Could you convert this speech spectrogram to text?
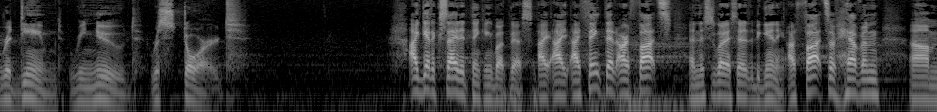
redeemed, renewed, restored. I get excited thinking about this. I, I, I, think that our thoughts, and this is what I said at the beginning, our thoughts of heaven um,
